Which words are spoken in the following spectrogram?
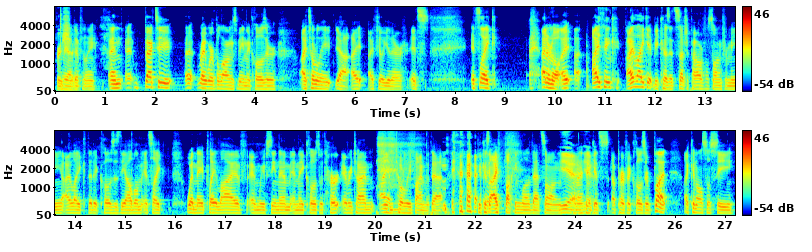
for Yeah, sure definitely. And uh, back to uh, right where it belongs, being the closer. I totally, yeah, I I feel you there. It's it's like I don't know. I, I I think I like it because it's such a powerful song for me. I like that it closes the album. It's like when they play live and we've seen them and they close with "Hurt" every time. I am totally fine with that because I fucking love that song. Yeah, and I think yeah. it's a perfect closer. But I can also see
